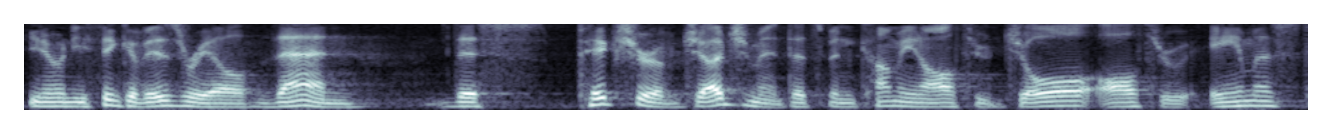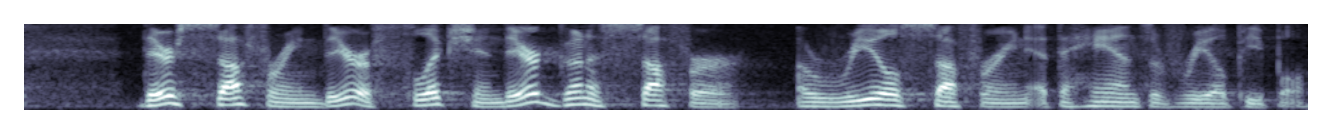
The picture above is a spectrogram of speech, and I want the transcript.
You know, when you think of Israel, then this picture of judgment that's been coming all through Joel, all through Amos, their suffering, their affliction, they're going to suffer a real suffering at the hands of real people.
